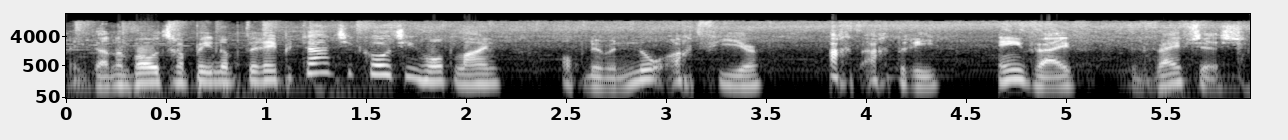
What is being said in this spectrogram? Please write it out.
spreek dan een boodschap in op de reputatiecoaching hotline op nummer 084 883 1556.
